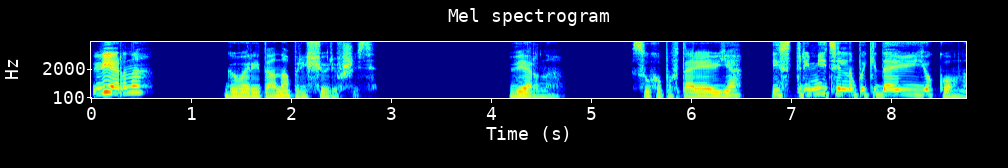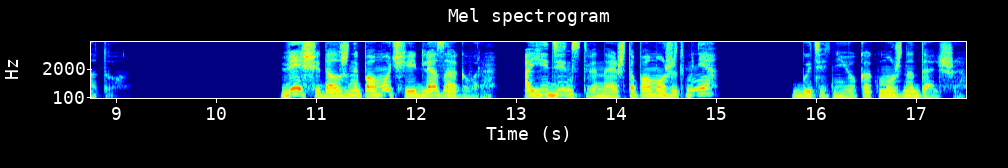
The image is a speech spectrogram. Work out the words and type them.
«Верно», — говорит она, прищурившись. «Верно», — сухо повторяю я, и стремительно покидаю ее комнату. Вещи должны помочь ей для заговора, а единственное, что поможет мне — быть от нее как можно дальше.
